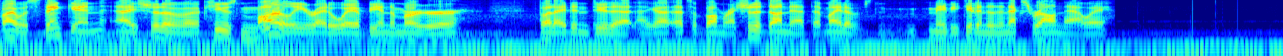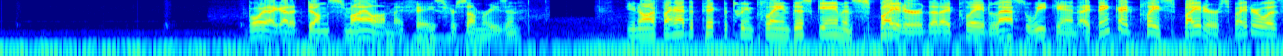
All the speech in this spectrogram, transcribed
If I was thinking, I should have accused Marley right away of being the murderer. But I didn't do that. I got that's a bummer. I should have done that. That might have maybe get into the next round that way. Boy, I got a dumb smile on my face for some reason. You know, if I had to pick between playing this game and Spider that I played last weekend, I think I'd play Spider. Spider was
